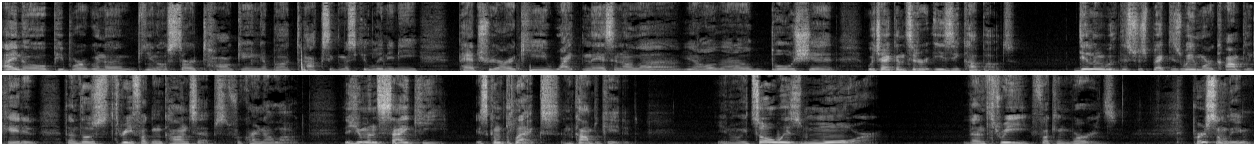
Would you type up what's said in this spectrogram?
I know people are gonna, you know, start talking about toxic masculinity, patriarchy, whiteness, and all that, you know, all that other bullshit, which I consider easy cop outs. Dealing with disrespect is way more complicated than those three fucking concepts, for crying out loud. The human psyche is complex and complicated. You know, it's always more than three fucking words. Personally,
